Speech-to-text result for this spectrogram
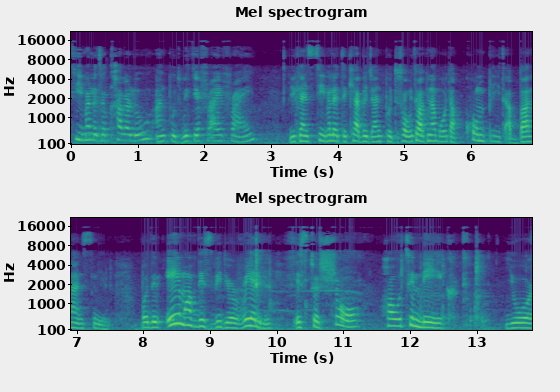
steam a little callaloo and put with your fry fry. You can steam a little cabbage and put. So we're talking about a complete, a balanced meal. But the aim of this video really is to show how to make your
